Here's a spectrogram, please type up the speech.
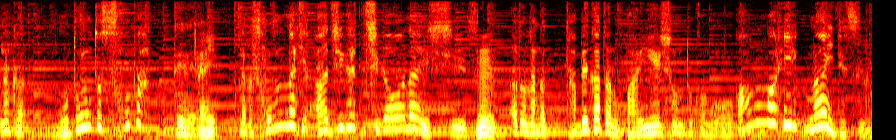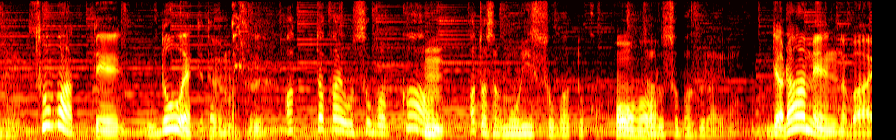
なんかもともとそばって、はい。なんかそんなに味が違わないし、うん。あとなんか食べ方のバリエーションとかもあんまりないですよね。そばってどうやって食べます？あったかいお蕎麦か、うん。あとはその盛りそばとかざるそばぐらいなじゃあラーメンの場合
